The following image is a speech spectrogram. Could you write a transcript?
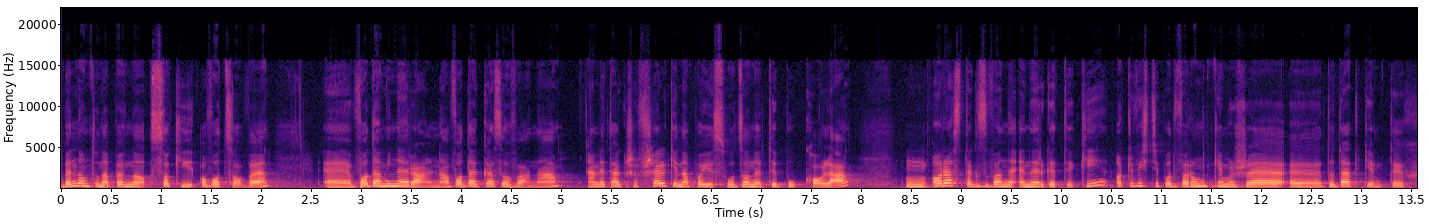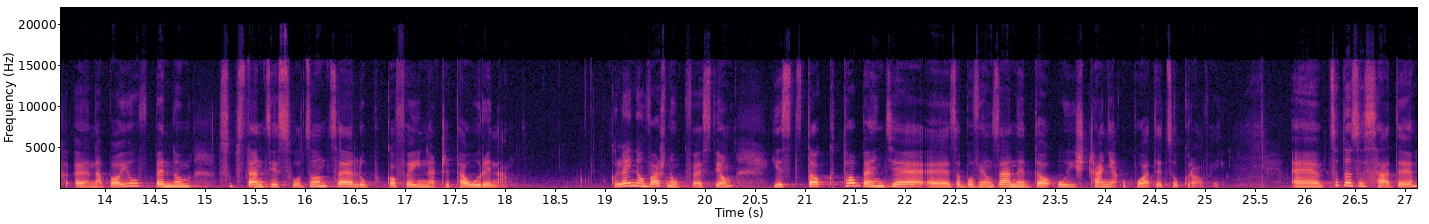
będą to na pewno soki owocowe, e, woda mineralna, woda gazowana, ale także wszelkie napoje słodzone typu cola mm, oraz tak zwane energetyki, oczywiście pod warunkiem, że e, dodatkiem tych e, napojów będą substancje słodzące lub kofeina czy tauryna. Kolejną ważną kwestią jest to, kto będzie e, zobowiązany do uiszczania opłaty cukrowej. Co do zasady,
